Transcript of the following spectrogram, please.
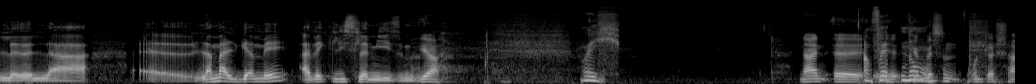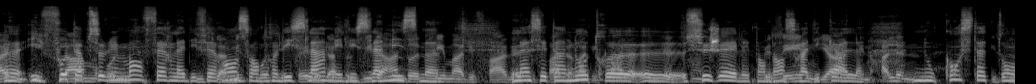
euh, l'amalgamer avec l'islamisme. Oui. Äh, en fait, non. Euh, il faut absolument faire la différence entre l'islam et l'islamisme. Là, c'est un autre euh, sujet, les tendances radicales. Nous constatons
